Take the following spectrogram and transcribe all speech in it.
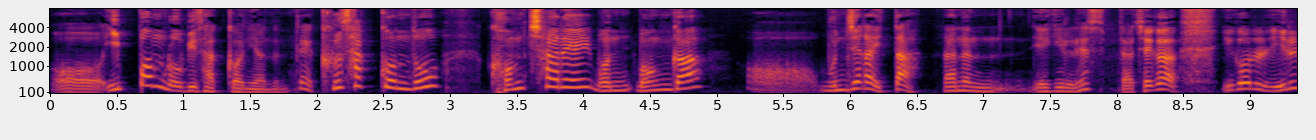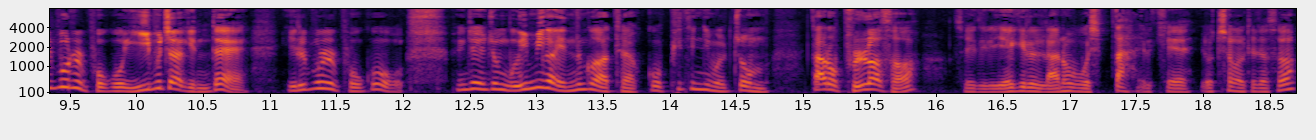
어 입법 로비 사건이었는데 그 사건도 검찰에 뭔가 어 문제가 있다라는 얘기를 했습니다. 제가 이거를 일부를 보고 2부작인데 일부를 보고 굉장히 좀 의미가 있는 것 같아 갖고 피디님을 좀 따로 불러서 저희들이 얘기를 나눠보고 싶다 이렇게 요청을 드려서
